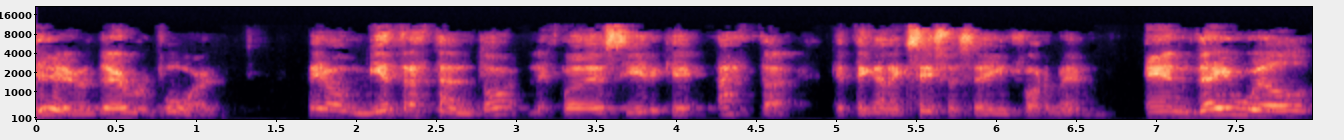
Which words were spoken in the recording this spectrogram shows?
hear their report, Pero mientras tanto, les puedo decir que hasta que tengan acceso a ese informe, and they will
